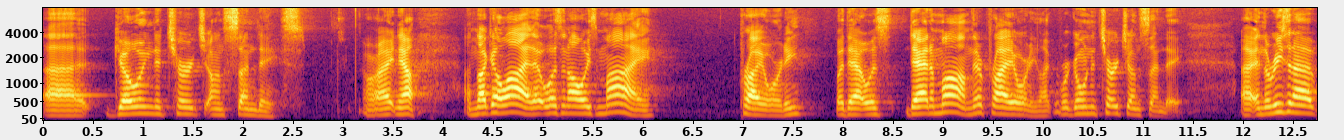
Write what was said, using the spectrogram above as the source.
uh, going to church on Sundays. All right, now, I'm not going to lie, that wasn't always my priority, but that was dad and mom, their priority. Like, we're going to church on Sunday. Uh, and the reason I,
